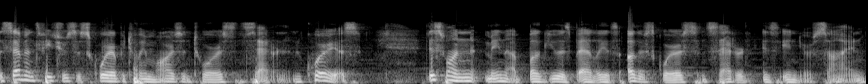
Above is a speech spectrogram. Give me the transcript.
The seventh features a square between Mars and Taurus and Saturn and Aquarius. This one may not bug you as badly as other squares since Saturn is in your sign,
